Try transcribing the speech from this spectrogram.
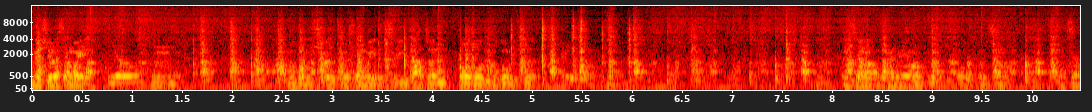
有没有嗅到香味？有。嗯，如果你嗅到这个香味，你吃一大针，多多都不够你吃。哎呦。嗯。很香啊，你看见没有？哦，很香啊，很香。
